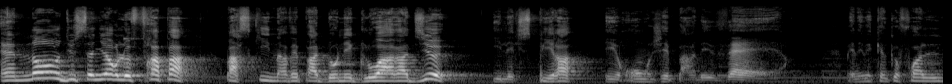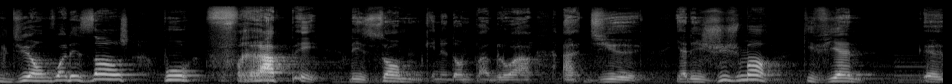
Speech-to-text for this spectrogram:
un ange du Seigneur le frappa parce qu'il n'avait pas donné gloire à Dieu. Il expira et rongé par des vers. Bien aimé, quelquefois, Dieu envoie des anges pour frapper des hommes qui ne donnent pas gloire à Dieu. Il y a des jugements qui viennent, euh,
